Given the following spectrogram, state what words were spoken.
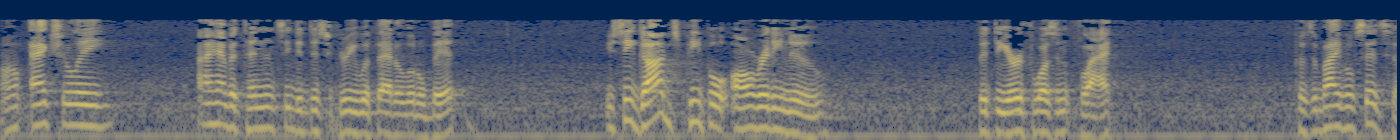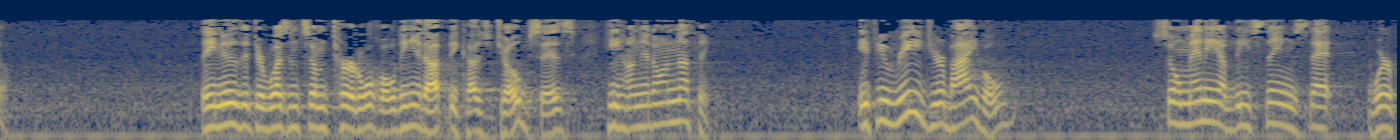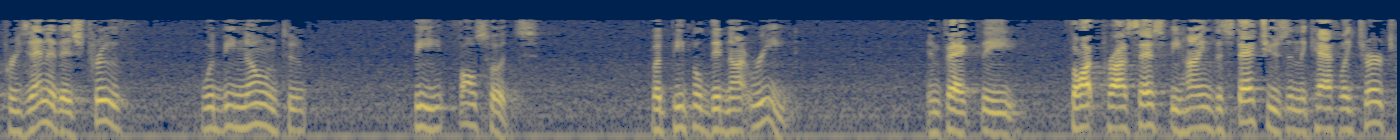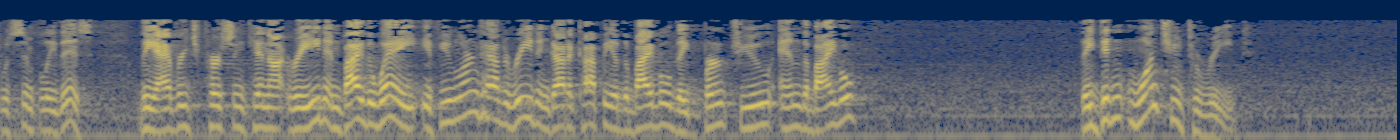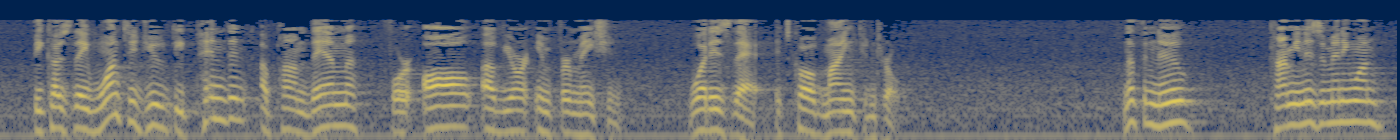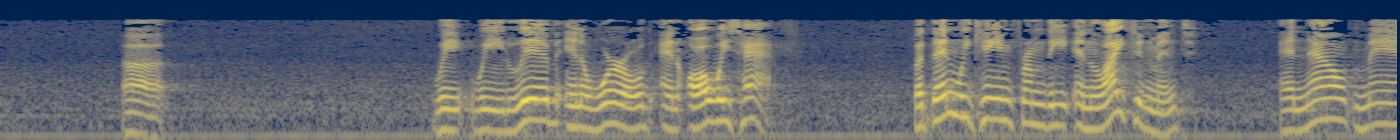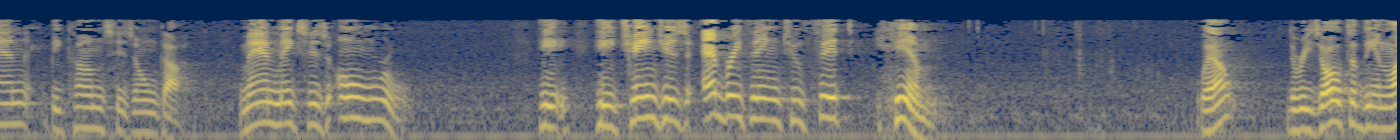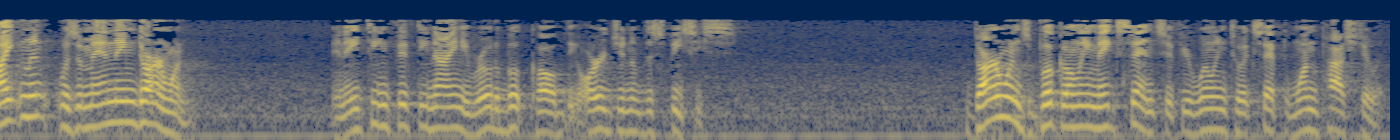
Well, actually, I have a tendency to disagree with that a little bit. You see, God's people already knew that the earth wasn't flat because the Bible said so. They knew that there wasn't some turtle holding it up because Job says he hung it on nothing. If you read your Bible, so many of these things that were presented as truth would be known to be falsehoods. But people did not read. In fact, the thought process behind the statues in the Catholic Church was simply this the average person cannot read. And by the way, if you learned how to read and got a copy of the Bible, they burnt you and the Bible. They didn't want you to read because they wanted you dependent upon them for all of your information. What is that? It's called mind control. Nothing new. Communism, anyone? Uh, we, we live in a world and always have. But then we came from the Enlightenment and now man becomes his own God. Man makes his own rule. He, he changes everything to fit him. Well, the result of the Enlightenment was a man named Darwin. In 1859, he wrote a book called The Origin of the Species. Darwin's book only makes sense if you're willing to accept one postulate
